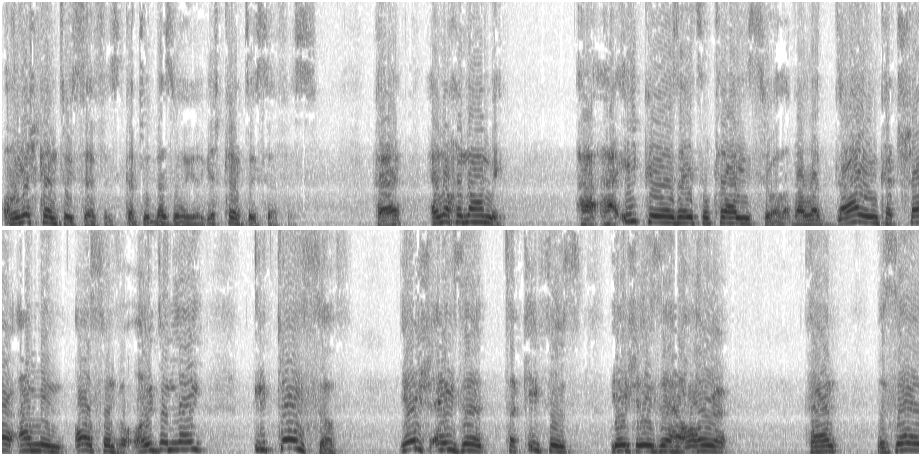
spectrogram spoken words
אבל יש כן תוספס, כתוב בזויה, יש כן תוספס. אוקיי? אין לך נעמי. העיקר זה אצל כלל ישראל, אבל עדיין קדשר אמין אוסן ואוידן לי, איתו סוף. יש איזה תקיפוס, יש איזה האור, כן? וזה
